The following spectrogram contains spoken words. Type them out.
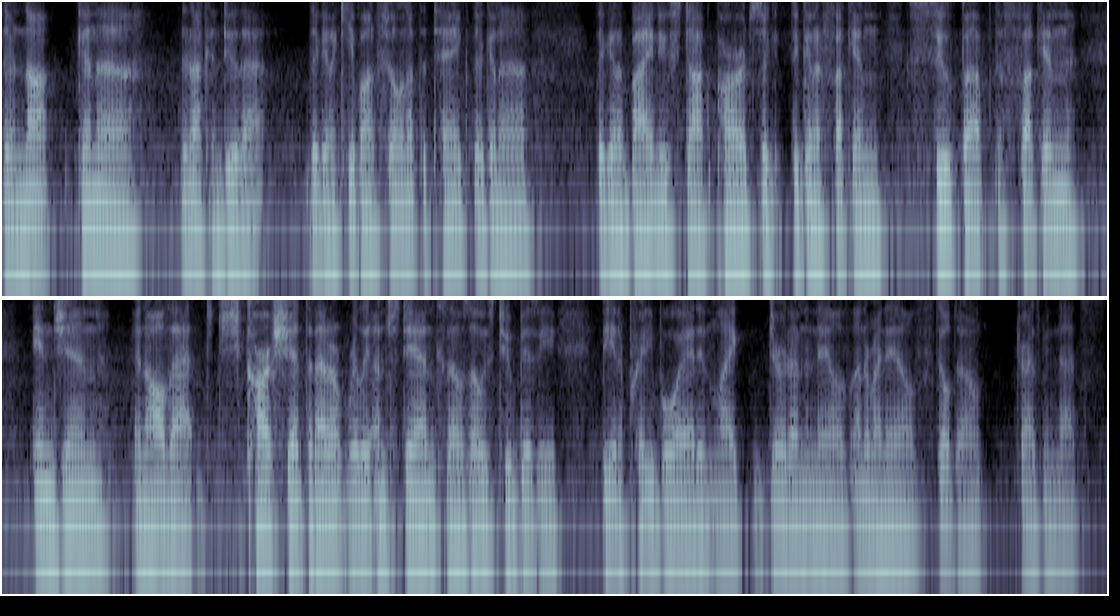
They're not gonna they're not gonna do that. They're gonna keep on filling up the tank. They're gonna they're gonna buy new stock parts. They're, they're gonna fucking soup up the fucking engine and all that car shit that I don't really understand because I was always too busy being a pretty boy. I didn't like dirt under nails, under my nails. Still don't. Drives me nuts.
